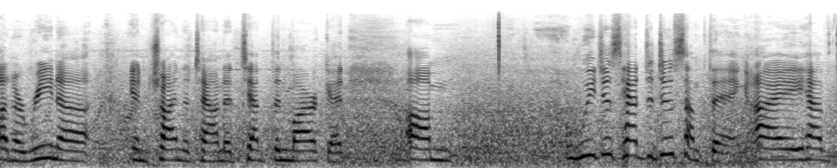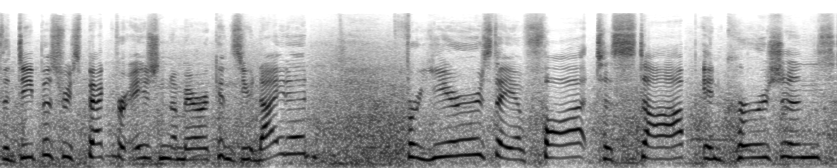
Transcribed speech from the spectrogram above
an arena in Chinatown at 10th and Market, um, we just had to do something. I have the deepest respect for Asian Americans United. For years, they have fought to stop incursions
